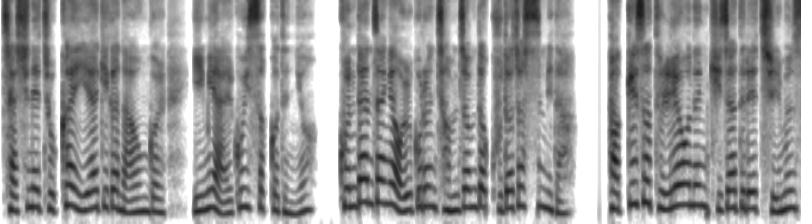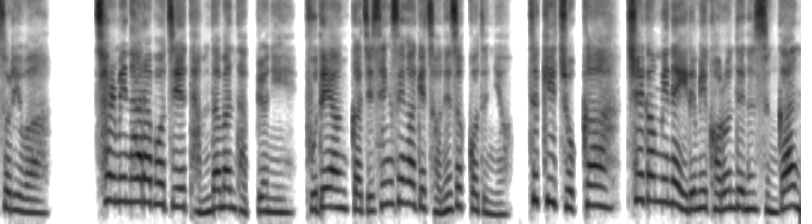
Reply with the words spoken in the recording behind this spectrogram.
자신의 조카 이야기가 나온 걸 이미 알고 있었거든요. 군단장의 얼굴은 점점 더 굳어졌습니다. 밖에서 들려오는 기자들의 질문 소리와 철민 할아버지의 담담한 답변이 부대 안까지 생생하게 전해졌거든요. 특히 조카 최강민의 이름이 거론되는 순간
